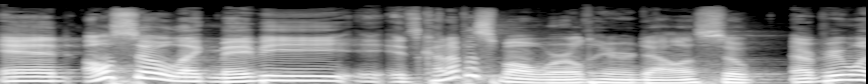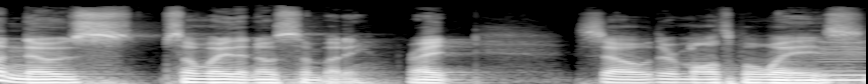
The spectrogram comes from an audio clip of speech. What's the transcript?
and also like maybe it's kind of a small world here in Dallas, so everyone knows somebody that knows somebody, right? So there are multiple ways.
